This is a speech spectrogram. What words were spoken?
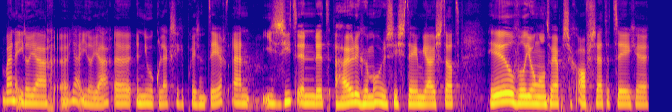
bijna ieder jaar, uh, ja, ieder jaar uh, een nieuwe collectie gepresenteerd. En je ziet in dit huidige modesysteem juist dat heel veel jonge ontwerpers zich afzetten tegen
